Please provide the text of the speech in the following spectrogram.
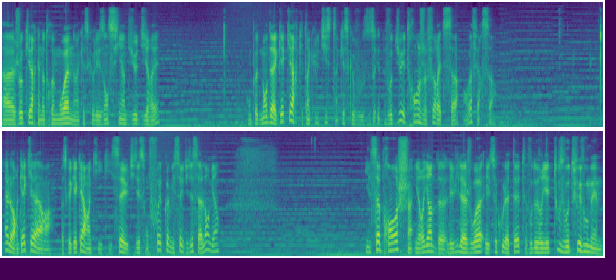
à Joker, qui est notre moine, qu'est-ce que les anciens dieux diraient. On peut demander à Gakar, qui est un cultiste, qu'est-ce que vos dieux étranges feraient de ça? On va faire ça. Alors, Gakar, parce que Gakar, hein, qui, sait utiliser son fouet comme il sait utiliser sa langue, hein. Il s'approche, il regarde les villageois et il secoue la tête. Vous devriez tous vous tuer vous-même.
